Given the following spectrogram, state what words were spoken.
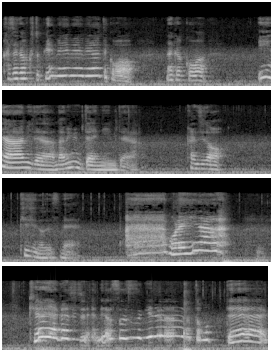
風が吹くとピラピラピラピラってこうなんかこういいなーみたいな波みたいにみたいな感じの生地のですね。あーこれいいな980円で安すぎると思って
